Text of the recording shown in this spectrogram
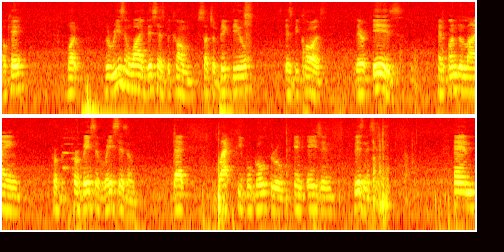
Okay? But the reason why this has become such a big deal is because there is an underlying per- pervasive racism that black people go through in Asian businesses. And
